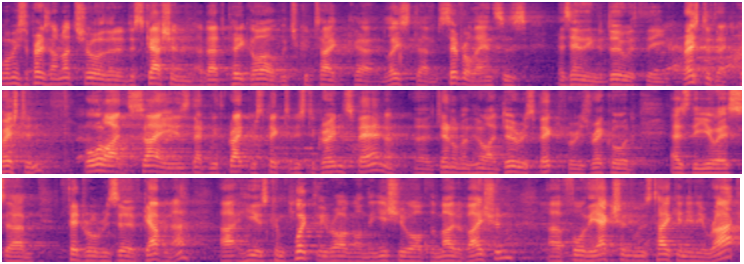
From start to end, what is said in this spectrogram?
well, Mr President, I'm not sure that a discussion about peak oil, which could take uh, at least um, several answers, has anything to do with the rest of that question. All I'd say is that, with great respect to Mr Greenspan, a, a gentleman who I do respect for his record as the US um, Federal Reserve Governor, uh, he is completely wrong on the issue of the motivation uh, for the action that was taken in Iraq.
